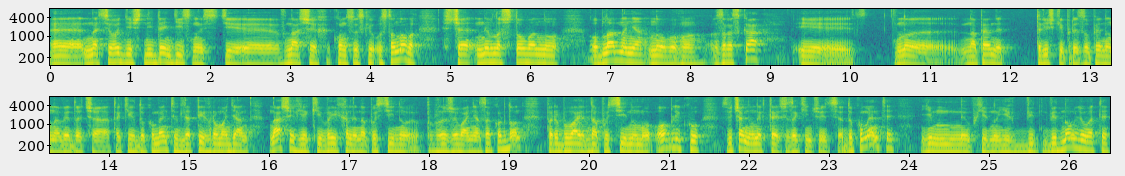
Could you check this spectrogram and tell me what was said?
е, на сьогоднішній день дійсності е, в наших консульських установах ще не влаштовано обладнання нового зразка, і воно, напевне, трішки призупинена видача таких документів для тих громадян наших, які виїхали на постійне проживання за кордон, перебувають на постійному обліку. Звичайно, у них теж закінчуються документи, їм необхідно їх відновлювати.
